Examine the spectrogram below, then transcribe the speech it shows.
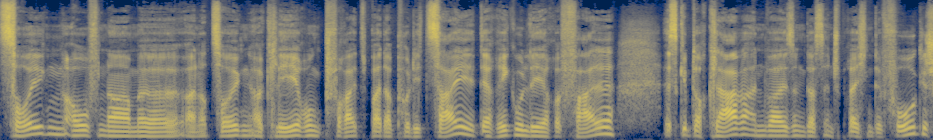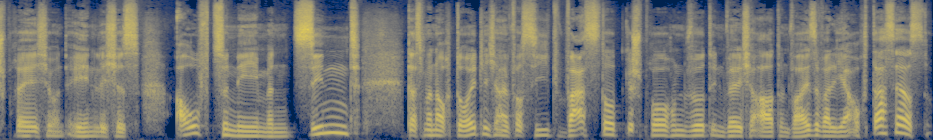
Zeugenaufnahme, einer Zeugenerklärung bereits bei der Polizei der reguläre Fall. Es gibt auch klare Anweisungen, dass entsprechende Vorgespräche und ähnliches aufzunehmen sind, dass man auch deutlich einfach sieht, was dort gesprochen wird, in welcher Art und Weise, weil ja auch das erst,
